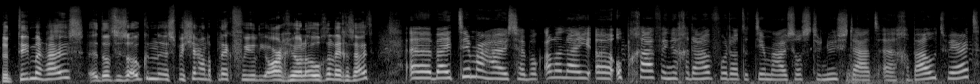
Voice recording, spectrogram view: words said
Het Timmerhuis, eh, dat is ook een eh, speciale plek voor jullie archeologen. Leg eens uit. Eh, bij het Timmerhuis hebben we ook allerlei eh, opgravingen gedaan voordat het Timmerhuis zoals het er nu staat gebouwd werd.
